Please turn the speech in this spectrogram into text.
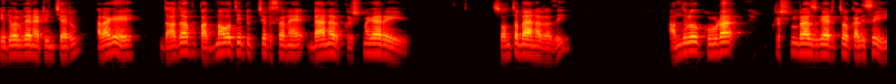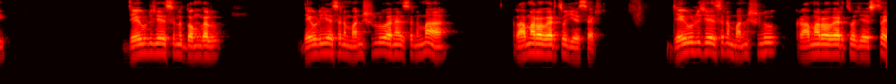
హీరోలుగా నటించారు. అలాగే దాదాపు పద్మావతి పిక్చర్స్ అనే బ్యానర్ కృష్ణ గారి సొంత బ్యానర్ అది. అందులో కూడా కృష్ణరాజు గారితో కలిసి 'దేవుడు చేసిన దొంగలు', 'దేవుడు చేసిన మనుషులు' అనే సినిమా రామారావు గారితో చేశారు. 'దేవుడు చేసిన మనుషులు' రామారావు గారితో చేస్తే,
